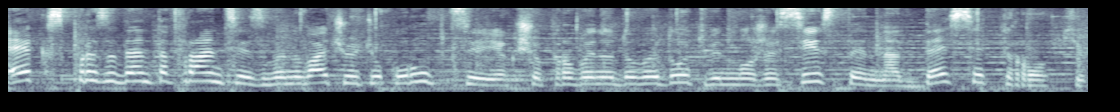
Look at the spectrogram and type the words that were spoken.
Екс-президента Франції звинувачують у корупції. Якщо провину доведуть, він може сісти на 10 років.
